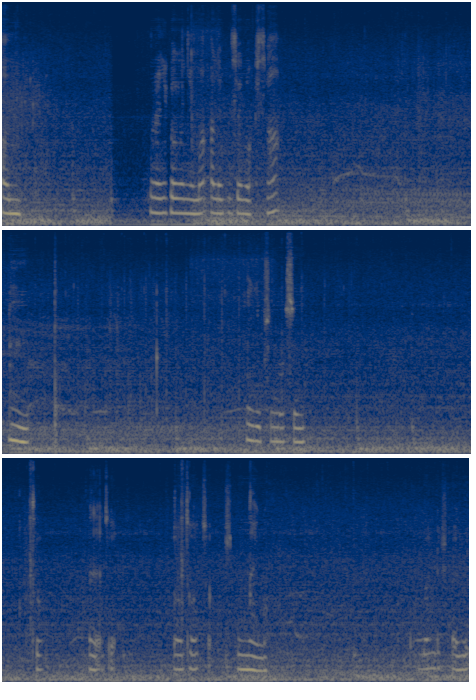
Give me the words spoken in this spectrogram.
Um. Dobra, nikogo nie ma, ale widzę gościa. Mm. Będzie przy naszym... To... Nie, to... No to coś innego. Będę śledził.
